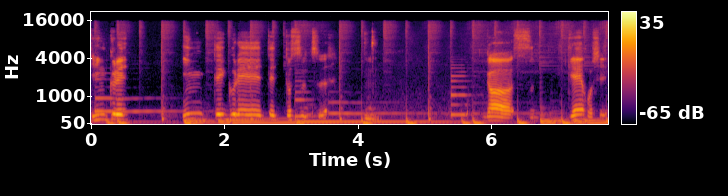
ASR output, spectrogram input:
インクレ、インテグレーテッドスーツうん。がすっげえ欲しい。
